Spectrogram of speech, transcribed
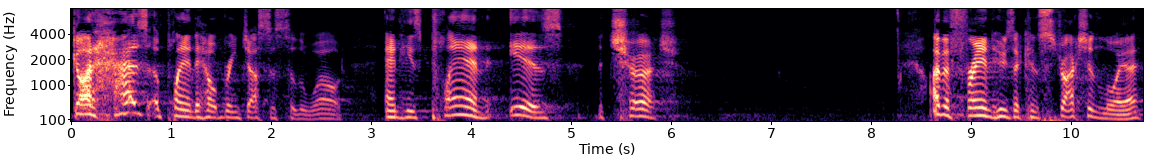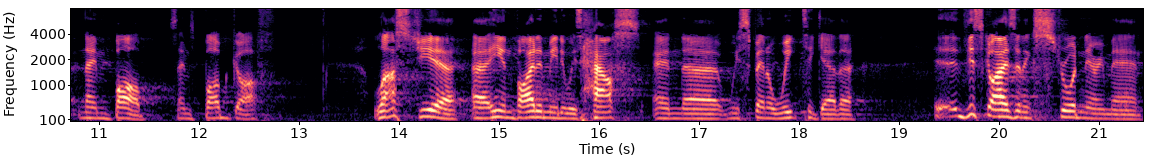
God has a plan to help bring justice to the world and his plan is the church. I have a friend who's a construction lawyer named Bob. His name's Bob Goff. Last year, uh, he invited me to his house and uh, we spent a week together. This guy is an extraordinary man,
